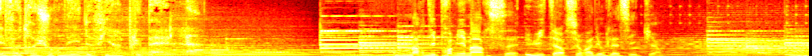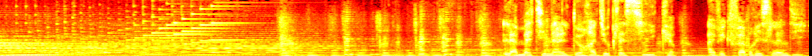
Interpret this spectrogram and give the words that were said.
et votre journée devient plus belle. Mardi 1er mars, 8h sur Radio Classique. La matinale de Radio Classique avec Fabrice Lundy.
